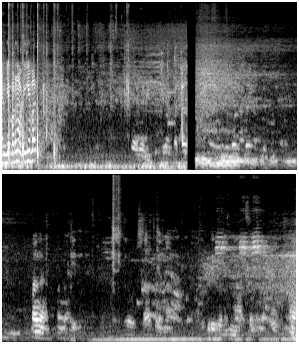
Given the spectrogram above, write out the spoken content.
இங்கே பாருங்க அப்படிங்க பாருங்க வாங்க வாங்க ஆ.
